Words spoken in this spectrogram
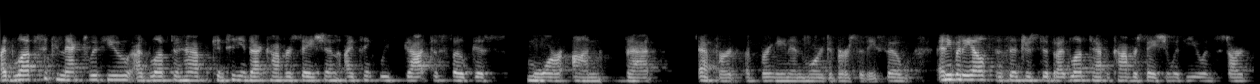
I'd love to connect with you. I'd love to have, continue that conversation. I think we've got to focus more on that effort of bringing in more diversity. So anybody else is interested, but I'd love to have a conversation with you and start.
